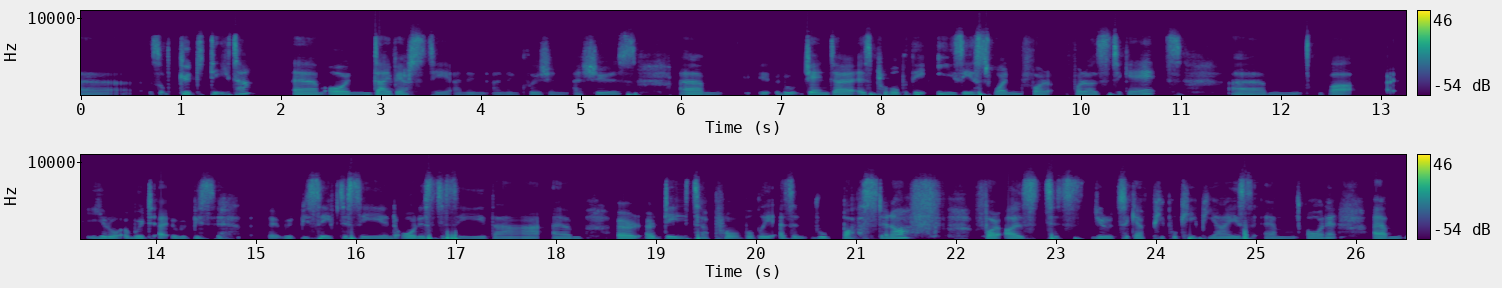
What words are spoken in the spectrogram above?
uh, sort of good data um, on diversity and, in, and inclusion issues. Um, you know, gender is probably the easiest one for, for us to get, um, but you know, it would it would be it would be safe to say and honest to say that um, our, our data probably isn't robust enough for us to you know to give people KPIs um, on it. Um,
